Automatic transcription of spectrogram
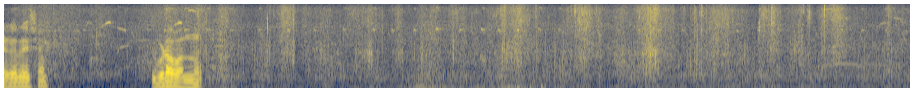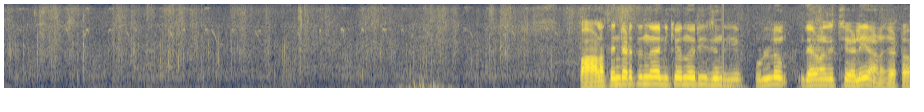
ഏകദേശം ഇവിടെ വന്നു. പാളത്തിന്റെ അടുത്ത് നിന്ന് എനിക്കൊന്നൊരു ഇരുന്ന് ഈ ഫുള്ളും ഇതേ കണക്ക് ചെളിയാണ് കേട്ടോ.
